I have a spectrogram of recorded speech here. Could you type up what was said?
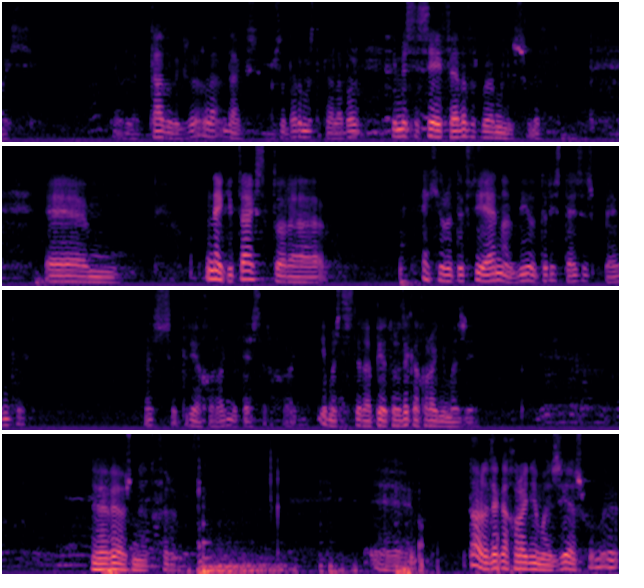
Όχι. Δεν βλέπω. Κάτω δεν ξέρω, αλλά εντάξει. Προς το παρόν είμαστε καλά. Μπορώ... Είμαι σε safe έδαφος, μπορώ να μιλήσω ελεύθερα. Ε, ναι, κοιτάξτε τώρα. Έχει ερωτευτεί ένα, δύο, τρεις, τέσσερις, πέντε. Μέσα σε τρία χρόνια, τέσσερα χρόνια. Είμαστε στη θεραπεία τώρα, δέκα χρόνια μαζί. Ναι, βεβαίως, ναι, το φέρω. Ε, τώρα, δέκα χρόνια μαζί, ας πούμε,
